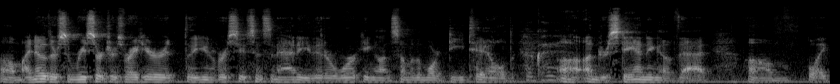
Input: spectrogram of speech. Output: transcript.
Um, I know there's some researchers right here at the University of Cincinnati that are working on some of the more detailed Okay. uh, understanding of that, um, like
